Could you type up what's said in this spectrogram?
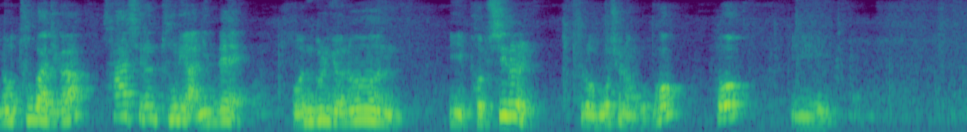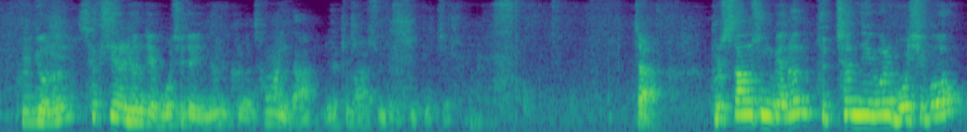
요 두 가지가 사실은 둘이 아닌데 원불교는 이 법신을 주로 모셔놓은 거고 또이 불교는 색신을 현재 모셔져 있는 그런 상황이다 이렇게 말씀드릴 수 있겠죠. 자 불상숭배는 부처님을 모시고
